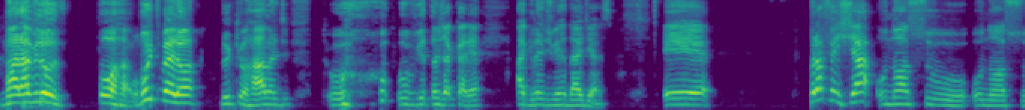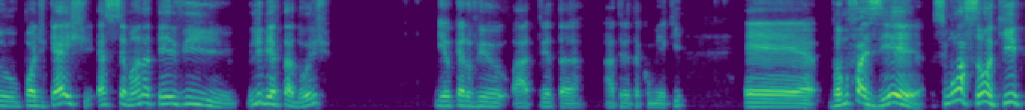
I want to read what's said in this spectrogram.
Maravilhoso. Porra, muito melhor do que o Haaland, o, o Vitor Jacaré. A grande verdade é essa. É, Para fechar o nosso, o nosso podcast, essa semana teve Libertadores. E eu quero ver a treta, a treta comigo aqui. É, vamos fazer simulação aqui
